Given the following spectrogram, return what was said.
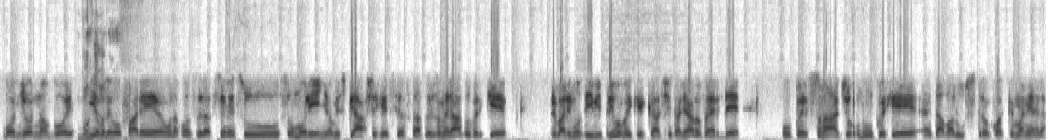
buongiorno a voi. Buongiorno. Io volevo fare una considerazione su, su Mourinho. Mi spiace che sia stato esonerato perché per vari motivi. Primo perché il calcio italiano perde un personaggio comunque che eh, dava lustro in qualche maniera.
